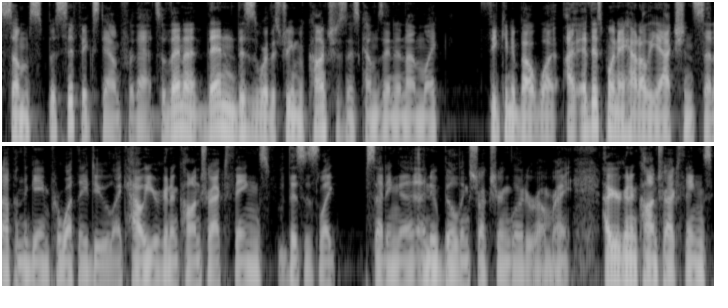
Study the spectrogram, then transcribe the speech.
some specifics down for that. So then, I, then this is where the stream of consciousness comes in, and I'm like thinking about what. I, at this point, I had all the actions set up in the game for what they do, like how you're going to contract things. This is like setting a, a new building structure in Glory to Rome, right? How you're going to contract things,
